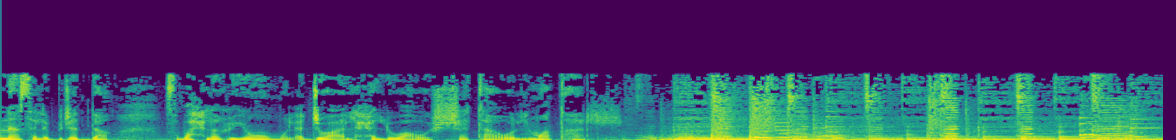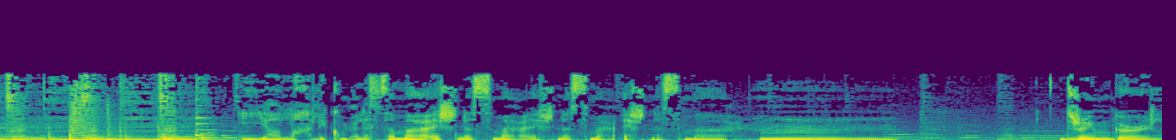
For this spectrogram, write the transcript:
الناس اللي بجدة. صباح الغيوم والأجواء الحلوة والشتاء والمطر. يلا خليكم على السماع. إيش نسمع؟ إيش نسمع؟ إيش نسمع؟ دريم جيرل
